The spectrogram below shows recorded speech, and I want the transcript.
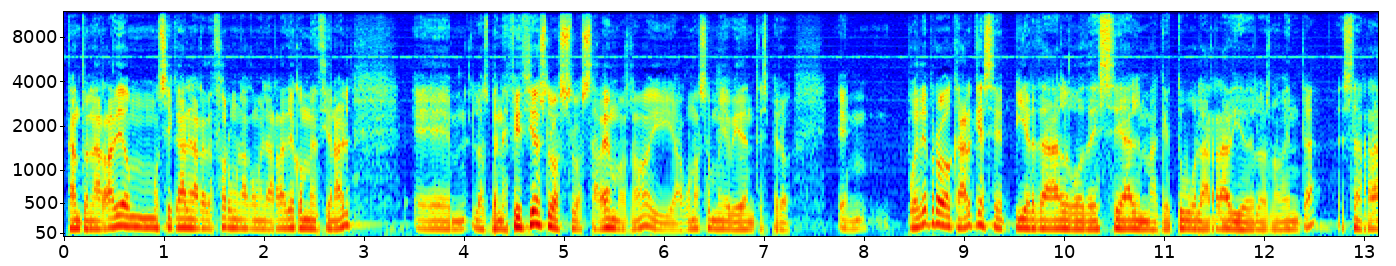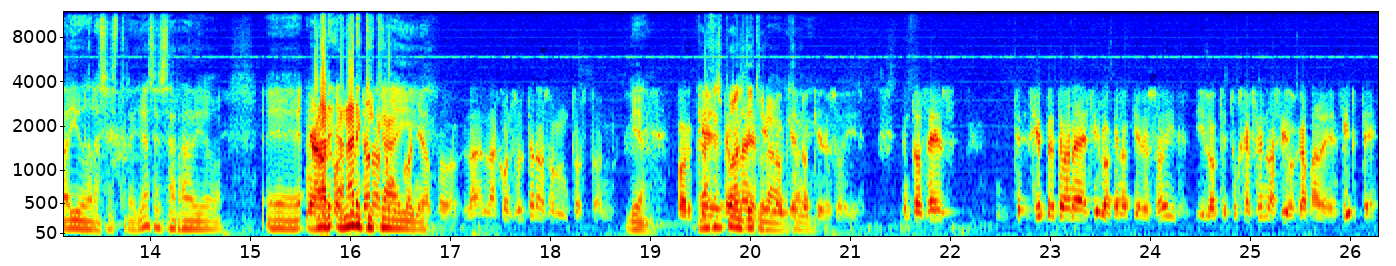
tanto en la radio musical, en la radio fórmula, como en la radio convencional, em, los beneficios los, los sabemos, ¿no? Y algunos son muy evidentes, pero em, ¿puede provocar que se pierda algo de ese alma que tuvo la radio de los 90? Esa radio de las estrellas, esa radio eh, las anárquica y... La- las consultoras son un tostón. Bien. porque Gracias por el titular. lo que no quieres oír. Entonces, siempre te van a decir lo que no quieres oír y lo que tu jefe no ha sido capaz de decirte.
